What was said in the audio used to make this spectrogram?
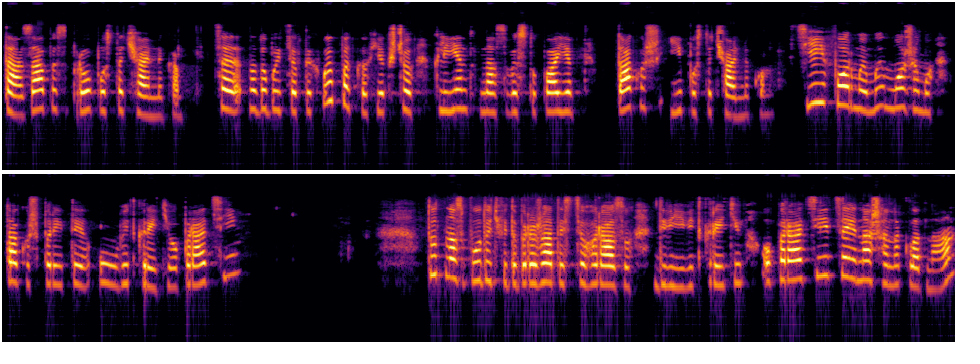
та запис про постачальника. Це знадобиться в тих випадках, якщо клієнт в нас виступає також і постачальником. З цієї форми ми можемо також перейти у відкриті операції. Тут нас будуть відображатись цього разу дві відкриті операції: це є наша накладна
